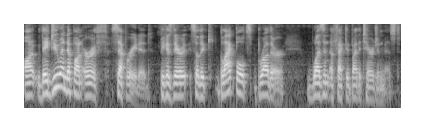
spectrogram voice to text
on they do end up on Earth separated because they're so the Black Bolt's brother wasn't affected by the Terrigen mist,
